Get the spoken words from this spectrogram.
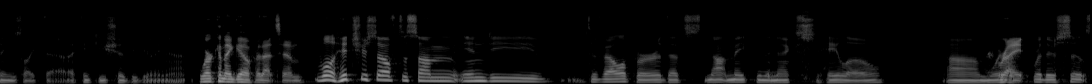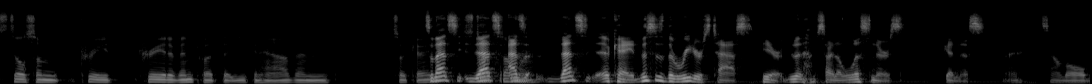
things like that. I think you should be doing that. Where can I go for that, Tim? Well, hitch yourself to some indie developer that's not making the next Halo, um, where, the- Right. where there's still, some create, creative input that you can have, and it's okay. So that's Start that's as that's okay. This is the reader's task here. I'm sorry, the listeners. Goodness, I sound old.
